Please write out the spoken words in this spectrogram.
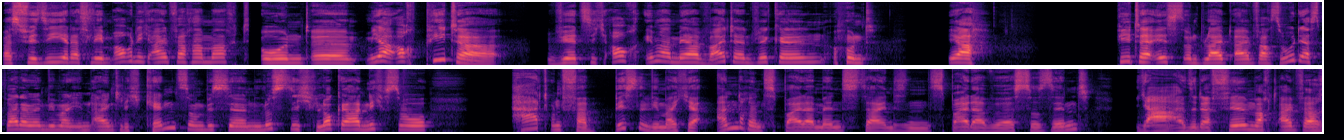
was für sie das Leben auch nicht einfacher macht. Und ähm, ja, auch Peter wird sich auch immer mehr weiterentwickeln und ja, Peter ist und bleibt einfach so der Spider-Man, wie man ihn eigentlich kennt. So ein bisschen lustig, locker, nicht so hart und bisschen wie manche anderen Spider-Mans da in diesem Spider-Verse so sind. Ja, also der Film macht einfach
